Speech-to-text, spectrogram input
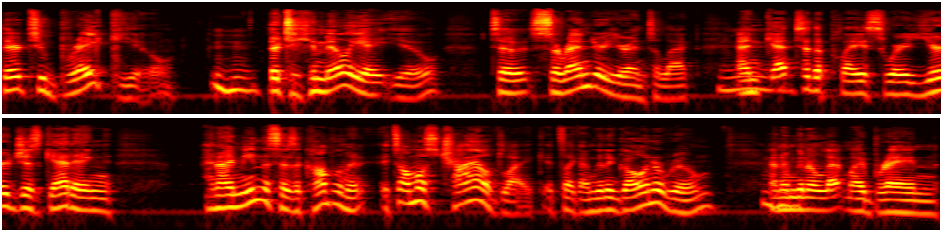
They're to break you. Mm-hmm. They're to humiliate you to surrender your intellect mm. and get to the place where you're just getting and I mean this as a compliment, it's almost childlike. It's like I'm going to go in a room mm-hmm. and I'm mm-hmm. going to let my brain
